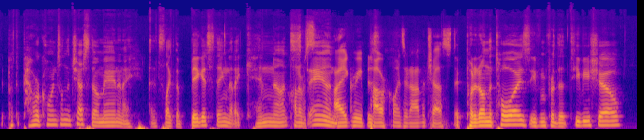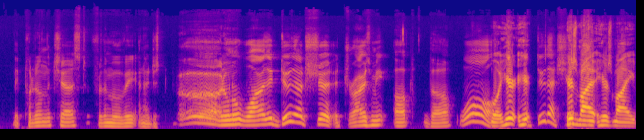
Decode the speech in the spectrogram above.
They put the power coins on the chest though, man, and I it's like the biggest thing that I cannot 100%. stand. I agree. Is- Power coins are not on the chest. They put it on the toys, even for the TV show. They put it on the chest for the movie, and I just, ugh, I don't know why they do that shit. It drives me up the wall. Well, here, here, do that shit. here's my here's my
